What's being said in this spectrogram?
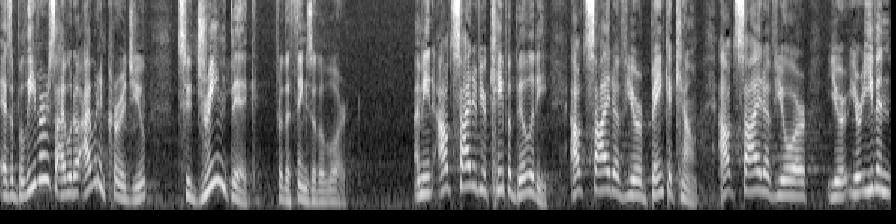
as a believers, I would, I would encourage you to dream big for the things of the Lord. I mean, outside of your capability, outside of your bank account, outside of your, your, your even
